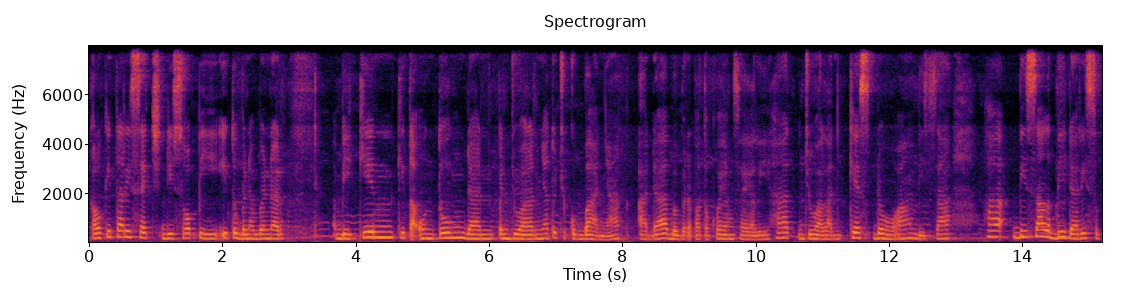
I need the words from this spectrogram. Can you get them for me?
Kalau kita research di Shopee itu benar-benar bikin kita untung dan penjualannya tuh cukup banyak. Ada beberapa toko yang saya lihat jualan case doang bisa ha, bisa lebih dari 10.000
